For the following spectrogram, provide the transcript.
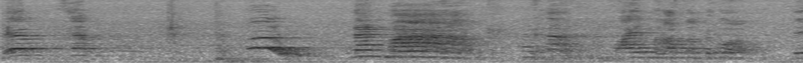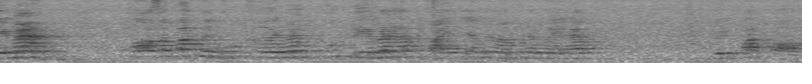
เด็บเจ็บแน่นมาไฟมาสะดวกดีไหมพอสักพักหนึ่งคุณเคยไหมคุณบีบแล้วครับไฟจะไม่มาคุณทำไงครับบีบปั๊บออก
